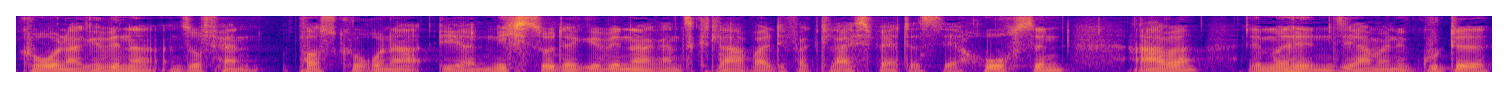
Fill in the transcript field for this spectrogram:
Corona-Gewinner. Insofern Post-Corona eher nicht so der Gewinner, ganz klar, weil die Vergleichswerte sehr hoch sind. Aber immerhin, sie haben eine gute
